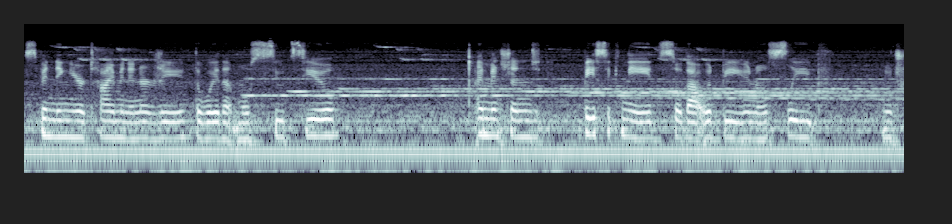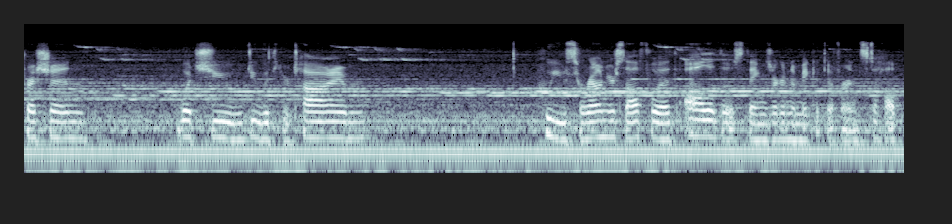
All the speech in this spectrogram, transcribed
spending your time and energy the way that most suits you. I mentioned basic needs, so that would be, you know, sleep, nutrition, what you do with your time, who you surround yourself with, all of those things are going to make a difference to help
